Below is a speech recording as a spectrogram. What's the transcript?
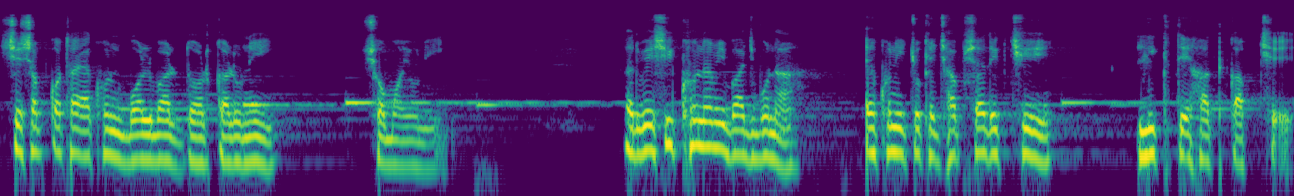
সেসব কথা এখন বলবার দরকারও নেই, সময়ও নেই। আর বেশিক্ষণ আমি বাঁচব না। এখনই চোখে ঝাপসা দেখছি, লিখতে হাত কাঁপছে।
